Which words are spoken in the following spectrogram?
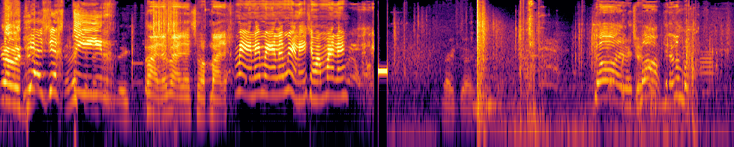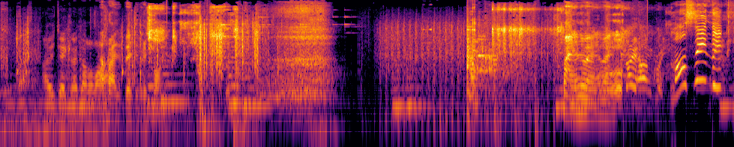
يا مجنون. يا شيخ طير. معنا معنا يا شباب معنا لا يا شباب كذا نمر هذا جاي قدر الله ارفع البيت بريسبون معنا معنا معنا نصيبك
